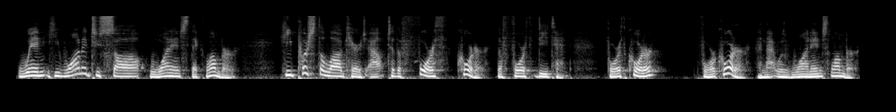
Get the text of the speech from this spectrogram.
when he wanted to saw one inch thick lumber he pushed the log carriage out to the fourth quarter the fourth detent. Fourth quarter four quarter and that was one inch lumber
